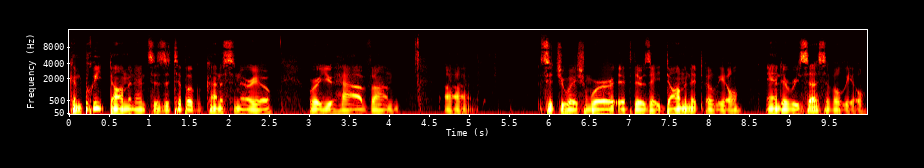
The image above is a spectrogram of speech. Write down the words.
Complete dominance is a typical kind of scenario where you have um, situation where if there's a dominant allele and a recessive allele,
